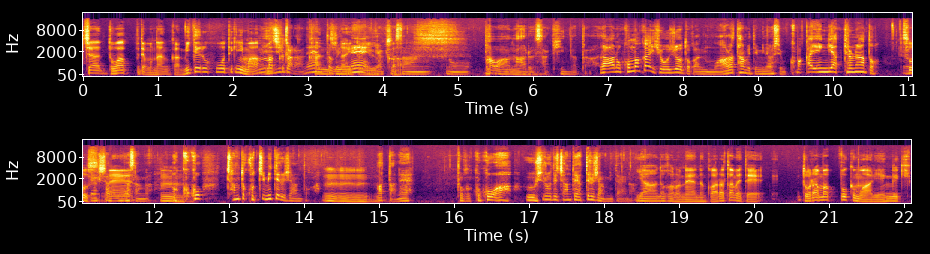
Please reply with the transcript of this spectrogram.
ちゃドアップでもなんか見てる方的にもあんま感じないというか。役者さんのパワーがある作品だった。から、あの細かい表情とかも改めて見直して細かい演技やってるなと。そうですね。役者の皆さんが、うん。あここちゃんとこっち見てるじゃんとか、うんうんうん。あったね。とかここは後ろでちゃんとやってるじゃんみたいな。いやーだからねなんか改めてドラマっぽくもあり演劇っ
